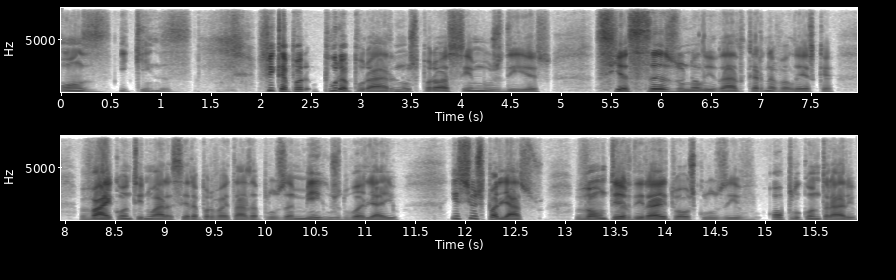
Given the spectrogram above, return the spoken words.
11h15. Fica por, apurar nos próximos dias se a sazonalidade carnavalesca vai continuar a ser aproveitada pelos amigos do alheio e se os palhaços vão ter direito ao exclusivo ou, pelo contrário,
